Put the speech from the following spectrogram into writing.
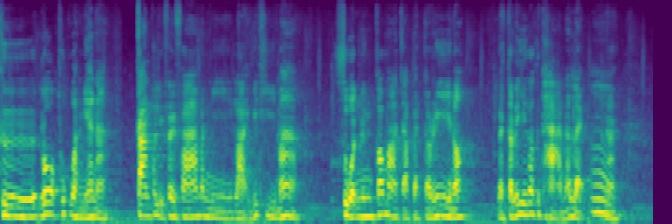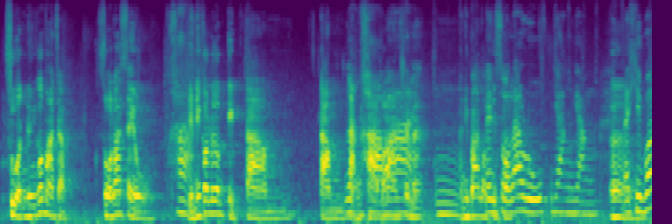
คือโลกทุกวันนี้นะการผลิตไฟฟ้ามันมีหลายวิธีมาก ส่วนหนึ่งก็มาจากแบตเตอรี่เนาะ แบตเตอรี่ก็คือถ่านนั่นแหละนะส่วนหนึ่งก็มาจากโซลาร์เซลล์ค่ะเดี๋ยวนี้ก็เริ่มติดตามตามหลังคาบ้านใช่ไหมอืมอันนี้บ้านเราเป็นติดโซปะลารูฟยังยังเออแต่คิดว่า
